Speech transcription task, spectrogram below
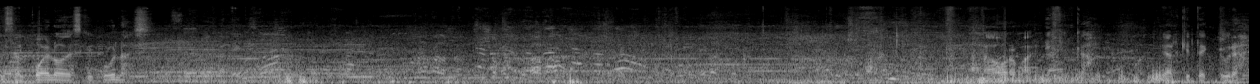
es el pueblo de Esquipulas. Una obra magnífica de arquitectura.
